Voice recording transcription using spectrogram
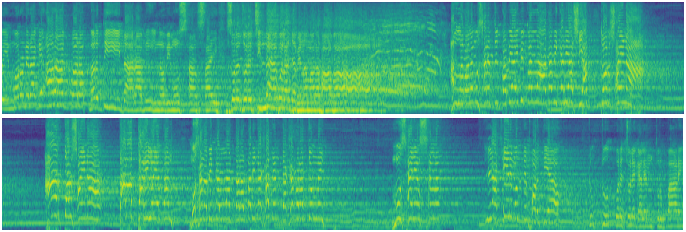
ওই মরণের আগে আর একবার আপনার দিদার আমি নবী মুসা চাই। জোরে জোরে চিল্লা বলা যাবে না আমার হাবা। আল্লাহ বলে মুসারে তুই কবে আইবি পাল্লা আগামীকালে আসি, আর তোর সয় না। আর তোর সয় না। তাড়াতাড়ি লইয়া যান। মুসা নবী কাল্লা, তাড়াতাড়ি দেখা দেন, দেখা করার জন্য মুসা আলাইহিস সালাম লাঠির মধ্যে ভর দিয়া টুকটুক করে চলে গেলেন তোর পাড়ে।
